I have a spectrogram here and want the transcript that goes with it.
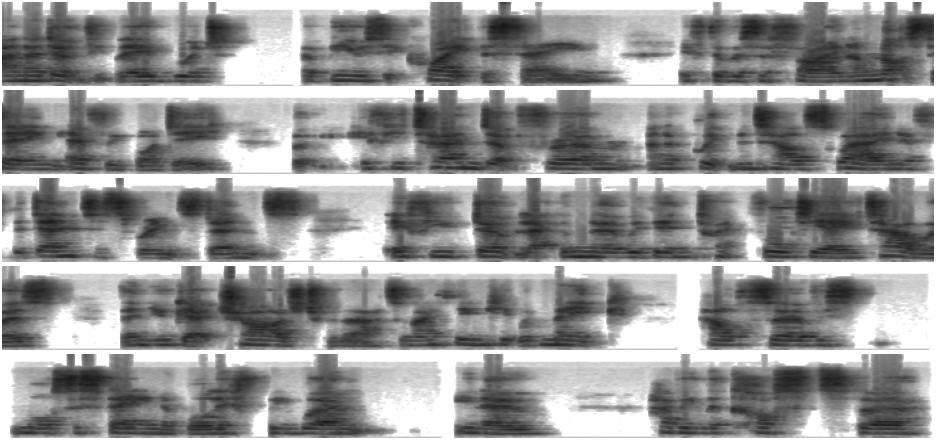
and I don't think they would abuse it quite the same if there was a fine. I'm not saying everybody, but if you turned up for um, an appointment elsewhere, you know, for the dentist, for instance, if you don't let them know within 48 hours, then you get charged for that. And I think it would make health service more sustainable if we weren't, you know, having the costs for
